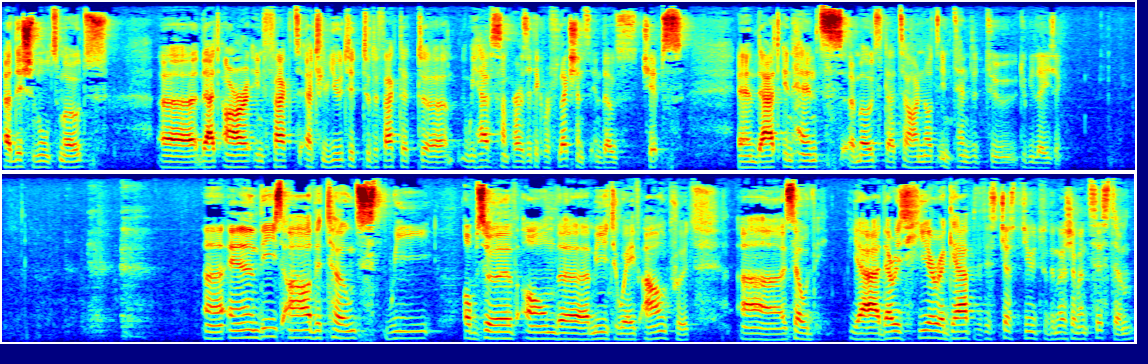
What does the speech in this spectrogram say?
additional modes uh, that are in fact attributed to the fact that uh, we have some parasitic reflections in those chips and that enhance uh, modes that are not intended to, to be lasing. Uh, and these are the tones we observe on the millimeter wave output. Uh, so, yeah, there is here a gap that is just due to the measurement system.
